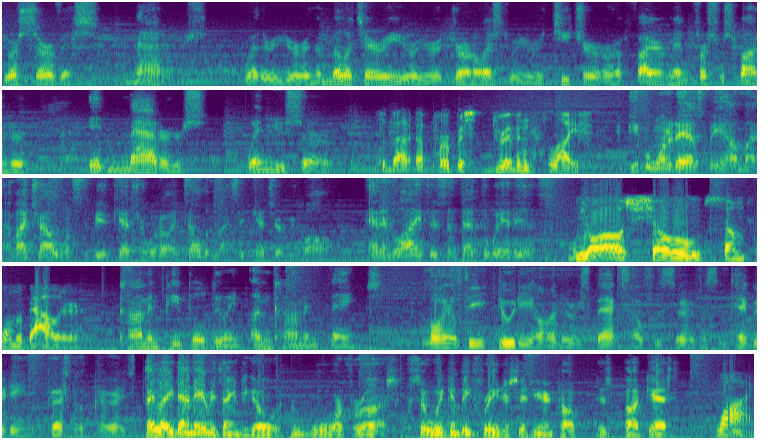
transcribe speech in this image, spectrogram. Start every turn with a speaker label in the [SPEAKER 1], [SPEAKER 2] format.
[SPEAKER 1] your service matters. Whether you're in the military or you're a journalist or you're a teacher or a fireman, first responder, it matters when you serve.
[SPEAKER 2] It's about a purpose driven life.
[SPEAKER 3] People wanted to ask me how my, my child wants to be a catcher. What do I tell them? And I say, catch every ball. And in life, isn't that the way it is?
[SPEAKER 4] We all show some form of valor.
[SPEAKER 1] Common people doing uncommon things.
[SPEAKER 5] Loyalty, duty, honor, respect, selfless service, integrity, personal courage.
[SPEAKER 6] They lay down everything to go to war for us so we can be free to sit here and talk this podcast.
[SPEAKER 7] Why?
